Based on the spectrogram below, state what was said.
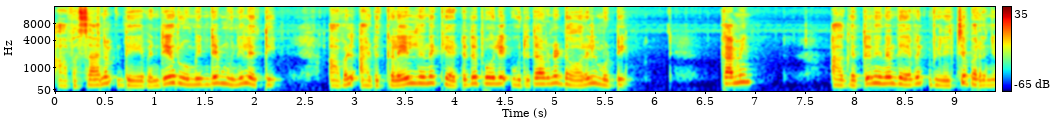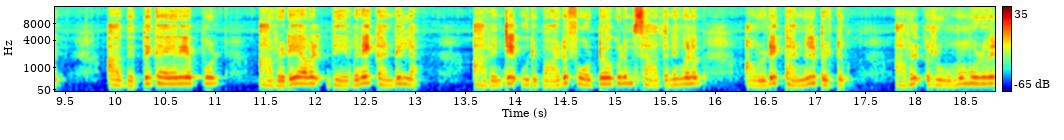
അവസാനം ദേവന്റെ റൂമിന്റെ മുന്നിലെത്തി. അവൾ അടുക്കളയിൽ നിന്ന് കേട്ടതുപോലെ ഒരു തവണ ഡോറിൽ മുട്ടി. കമിൻ അകത്തു നിന്ന് ദേവൻ വിളിച്ചു പറഞ്ഞു. അകത്ത് കയറിയപ്പോൾ അവിടെ അവൾ ദേവനെ കണ്ടില്ല. അവന്റെ ഒരുപാട് ഫോട്ടോകളും സാധനങ്ങളും അവളുടെ കണ്ണിൽ പെട്ടു. അവൾ റൂം മുഴുവൻ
